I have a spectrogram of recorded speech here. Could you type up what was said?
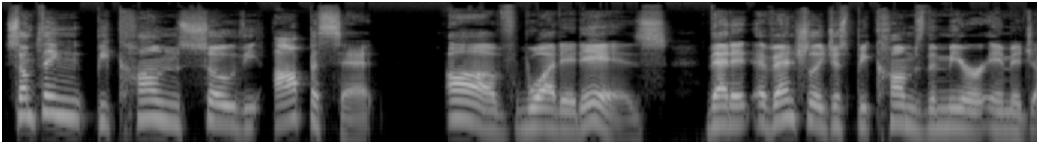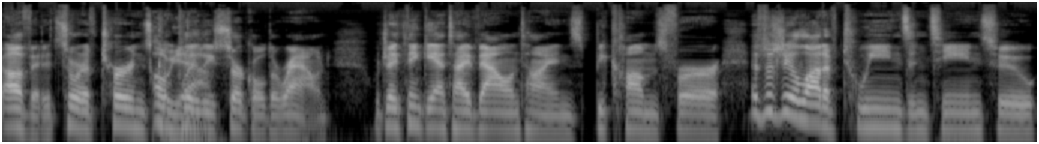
something becomes so the opposite of what it is that it eventually just becomes the mirror image of it. It sort of turns Oh, yeah. completely circled around, which I think anti Valentine's becomes for especially a lot of tweens and teens who,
